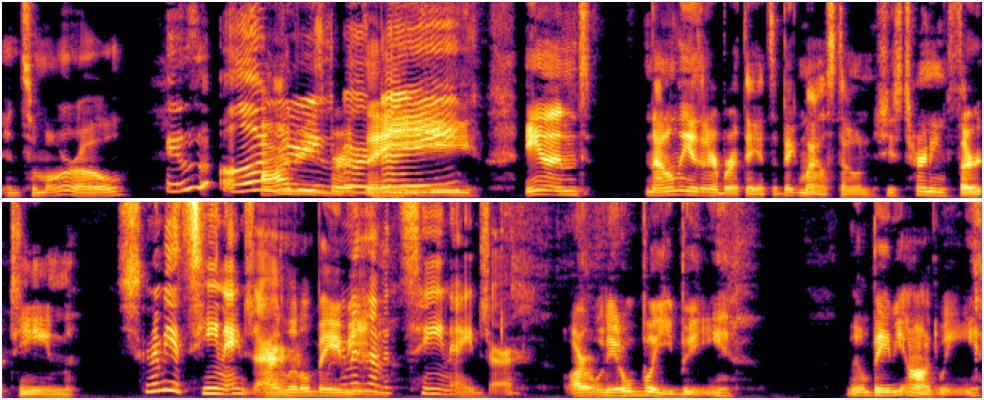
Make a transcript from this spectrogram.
and tomorrow is Audrey's, Audrey's birthday. birthday. And not only is it her birthday, it's a big milestone. She's turning 13. She's gonna be a teenager. Our little baby. We're gonna have a teenager. Our little baby. Little baby Audrey.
